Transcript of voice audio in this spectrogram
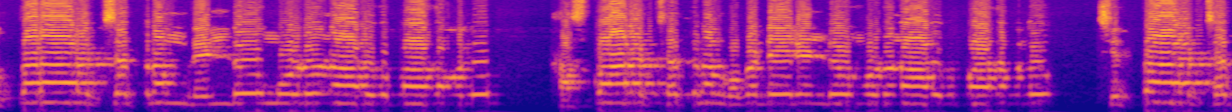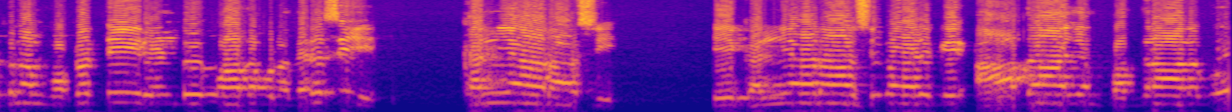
ఉత్తరా నక్షత్రం రెండు మూడు నాలుగు పాదములు హస్తా నక్షత్రం ఒకటి రెండు మూడు నాలుగు పాదములు చిత్తా నక్షత్రం ఒకటి రెండు పాదములు కలిసి కన్యా రాశి. ఈ కన్యా రాశి వారికి ఆదాయం పద్నాలుగు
